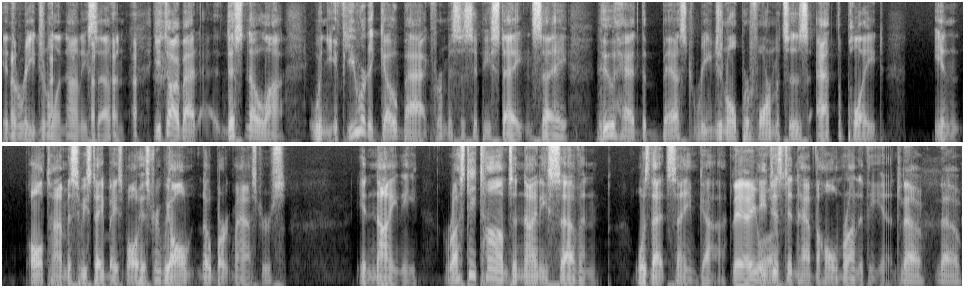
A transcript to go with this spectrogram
in the regional in '97. You talk about this, no lie. When if you were to go back for Mississippi State and say who had the best regional performances at the plate in all-time Mississippi State baseball history, we all know Burke Masters in '90. Rusty Tom's in '97 was that same guy. Yeah, he was. just didn't have the home run at the end. No, no.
